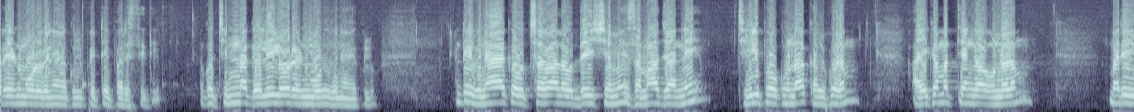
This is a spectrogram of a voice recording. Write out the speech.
రెండు మూడు వినాయకులు పెట్టే పరిస్థితి. ఒక చిన్న గలీలో రెండు మూడు వినాయకులు. అంటే వినాయక ఉత్సవాల ఉద్దేశ్యమే సమాజాన్ని చీలిపోకుండా కలపడం ఐకమత్యంగా ఉండడం. మరి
